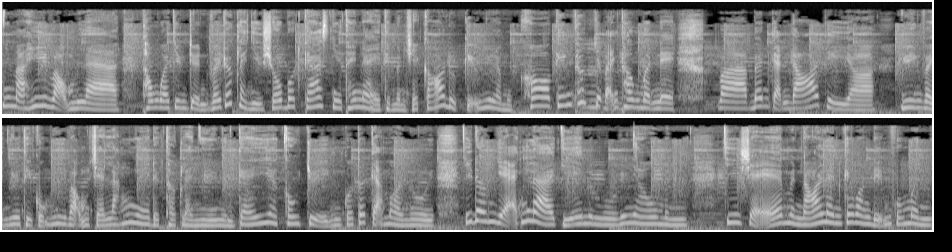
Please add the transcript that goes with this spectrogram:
Nhưng mà hy vọng là thông qua chương trình với rất là nhiều số podcast như thế này thì mình sẽ có được kiểu như là một kho kiến thức cho bản thân mình nè. Và bên cạnh đó thì ờ, Duyên và Như thì cũng hy vọng sẽ lắng nghe được thật là nhiều những cái câu chuyện của tất cả mọi người. Chỉ đơn giản là chị em mình ngồi với nhau mình chia sẻ mình nói lên cái quan điểm của mình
